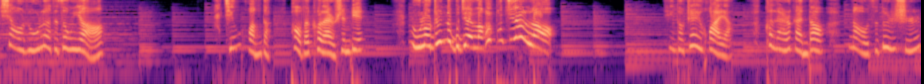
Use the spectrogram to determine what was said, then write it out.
小如乐的踪影。他惊慌的跑到克莱尔身边，如乐真的不见了，不见了！听到这话呀，克莱尔感到脑子顿时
